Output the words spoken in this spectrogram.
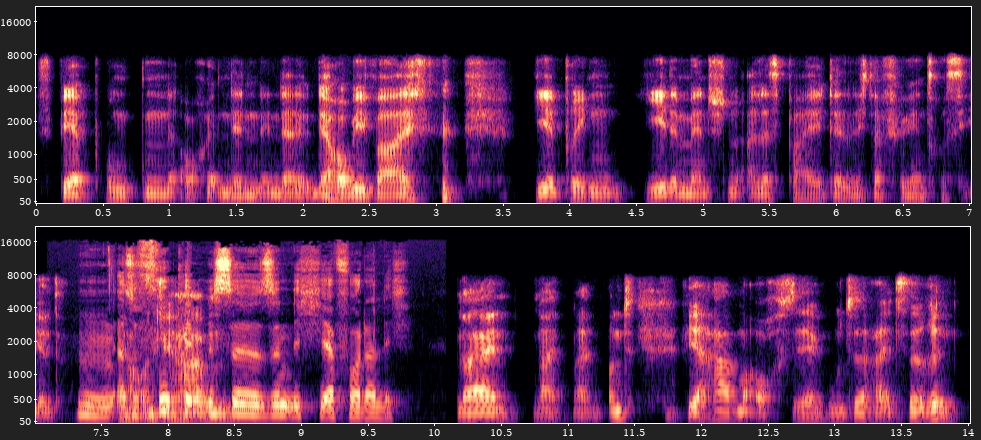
Schwerpunkten, auch in, den, in der, der Hobbywahl, wir bringen jedem Menschen alles bei, der sich dafür interessiert. Hm, also ja, Vorkenntnisse haben, sind nicht erforderlich. Nein, nein, nein. Und wir haben auch sehr gute Heizerinnen.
